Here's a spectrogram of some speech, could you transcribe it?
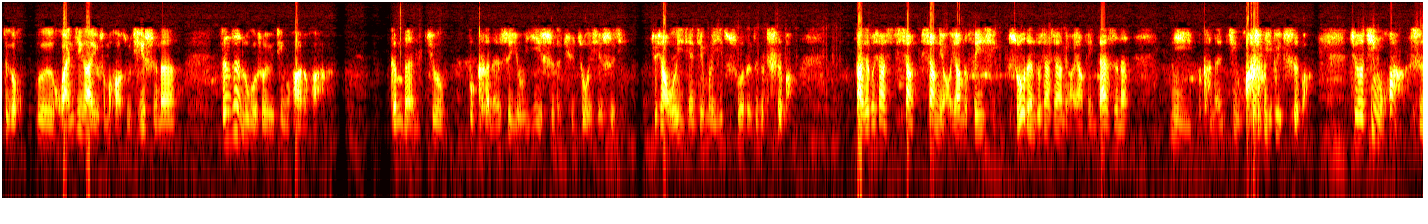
这个呃环境啊有什么好处？其实呢，真正如果说有进化的话，根本就不可能是有意识的去做一些事情，就像我以前节目里一直说的这个翅膀，大家都像像像鸟一样的飞行，所有的人都像像鸟一样飞行，但是呢，你不可能进化出一对翅膀。就是进化是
